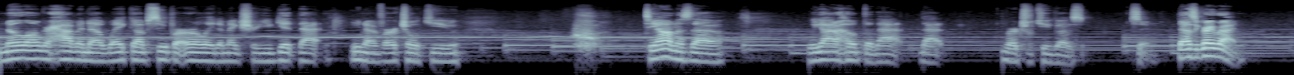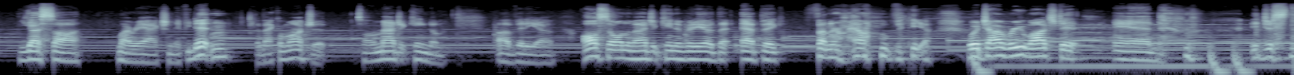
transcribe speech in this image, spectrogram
no longer having to wake up super early to make sure you get that, you know, virtual queue. Tiana's though, we gotta hope that that that virtual queue goes soon. That was a great ride. You guys saw my reaction. If you didn't, go back and watch it. It's on the Magic Kingdom uh, video. Also on the Magic Kingdom video, the epic Thunder Mountain video, which I rewatched it and it just,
